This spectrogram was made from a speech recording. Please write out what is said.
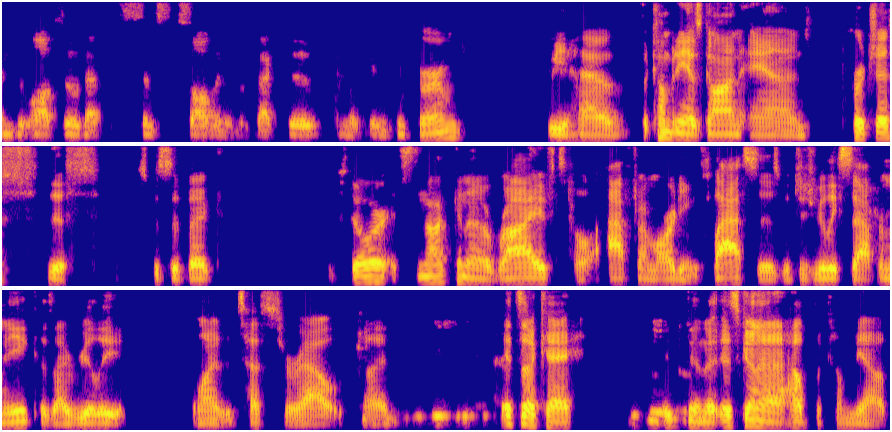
And also that since the solvent is effective and has been confirmed, we have, the company has gone and purchased this specific distiller, it's not going to arrive till after I'm already in classes, which is really sad for me because I really wanted to test her out. But it's okay. It's gonna it's gonna help the company out.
